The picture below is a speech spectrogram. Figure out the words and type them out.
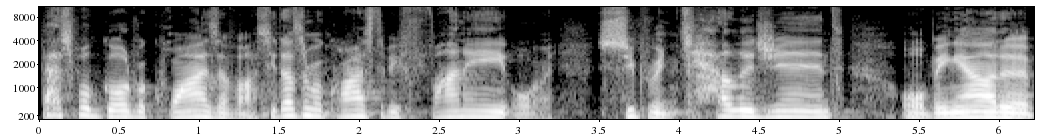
That's what God requires of us. He doesn't require us to be funny or super intelligent or being able to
